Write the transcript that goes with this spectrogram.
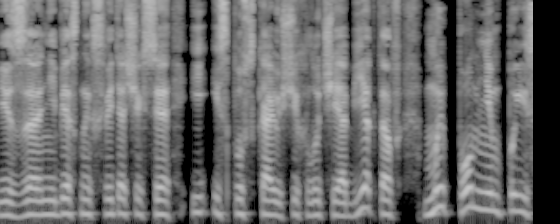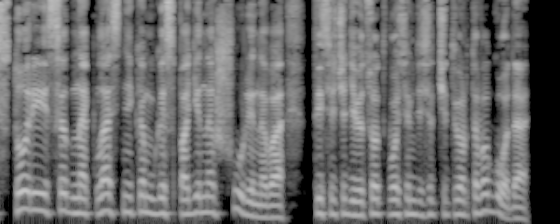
из-за небесных светящихся и испускающих лучи объектов мы помним по истории с одноклассником господина Шуринова 1984 года,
